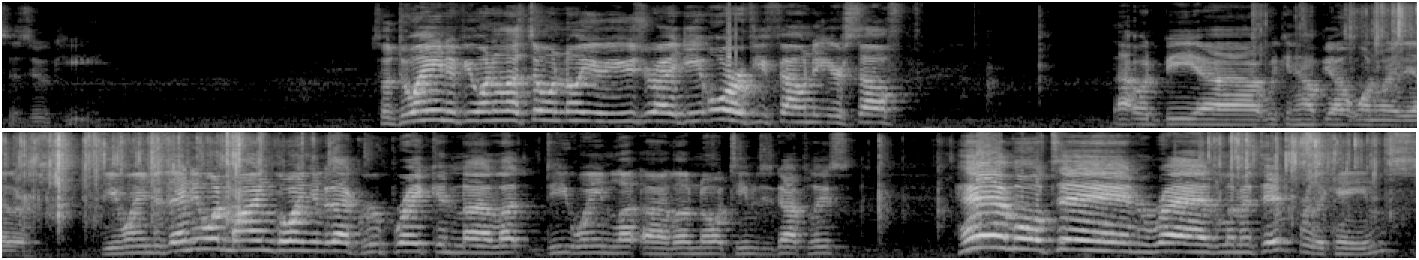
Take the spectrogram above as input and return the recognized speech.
Suzuki. So Dwayne, if you want to let someone know your user ID, or if you found it yourself, that would be, uh, we can help you out one way or the other. Dwayne, does anyone mind going into that group break and uh, let Dwayne let, uh, let him know what teams he's got, please? Hamilton Red Limited for the Canes.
